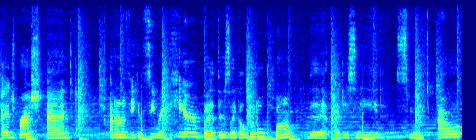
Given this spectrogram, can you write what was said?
edge brush and I don't know if you can see right here, but there's like a little bump that I just need smoothed out.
